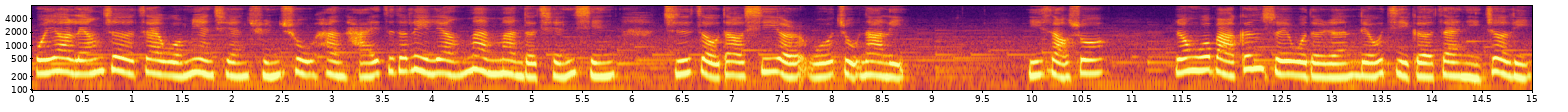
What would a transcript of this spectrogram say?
我要量着在我面前群畜和孩子的力量，慢慢的前行，直走到希尔我主那里。以嫂说：“容我把跟随我的人留几个在你这里。”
